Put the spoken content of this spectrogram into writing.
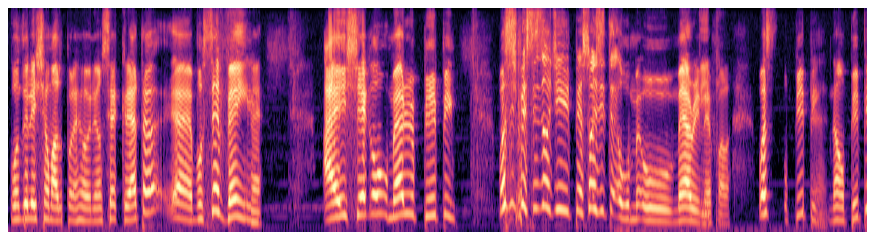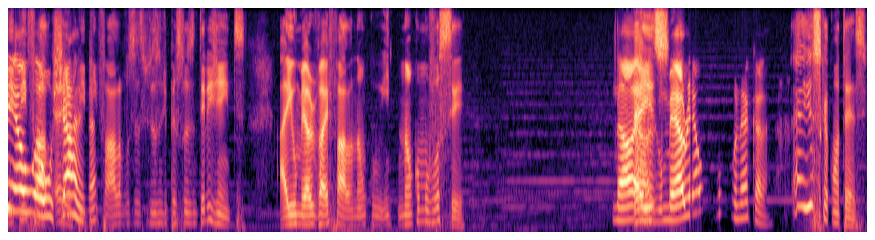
quando ele é chamado para uma reunião secreta, é, você vem, né? Aí chega o Merry e o Pippin, vocês precisam de pessoas, inte- o, o Merry, né, fala. "Você- O Pippin? É. Não, o Pippin, é, Pippin o, é o Charlie, Pippin né? fala, vocês precisam de pessoas inteligentes. Aí o Merry vai e fala, não, não como você. Não, É é isso. o Merry é o burro, né, cara? É isso que acontece.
